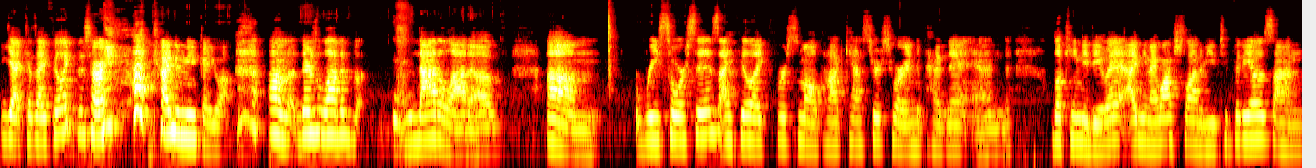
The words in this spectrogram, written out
yeah, because I feel like the sorry, I kind of need to cut you off. Um, there's a lot of not a lot of um, resources. I feel like for small podcasters who are independent and looking to do it. I mean, I watched a lot of YouTube videos on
